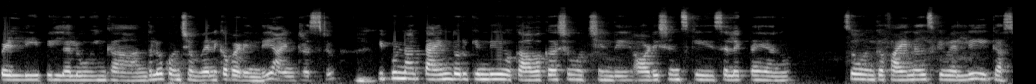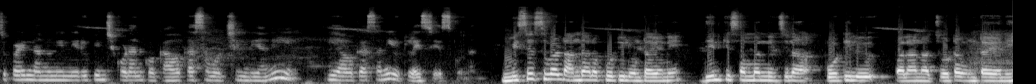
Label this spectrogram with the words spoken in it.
పెళ్ళి పిల్లలు ఇంకా అందులో కొంచెం వెనుకబడింది ఆ ఇంట్రెస్ట్ ఇప్పుడు నాకు టైం దొరికింది ఒక అవకాశం వచ్చింది ఆడిషన్స్కి సెలెక్ట్ అయ్యాను. సో ఇంకా ఫైనల్స్కి వెళ్ళి కష్టపడి నన్ను నేను నిరూపించుకోవడానికి ఒక అవకాశం వచ్చింది అని ఈ అవకాశాన్ని యూటిలైజ్ చేసుకున్నాను. మిసెస్ వరల్డ్ అందాల పోటీలు ఉంటాయని దీనికి సంబంధించిన పోటీలు పలానా చోట ఉంటాయని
